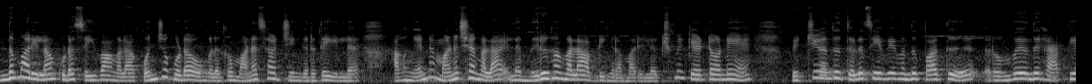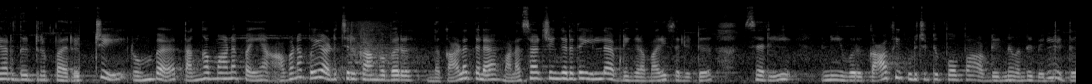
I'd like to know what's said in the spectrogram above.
இந்த மாதிரிலாம் கூட செய்வாங்களா? கொஞ்சம் கூட அவங்களுக்கு மனசாட்சிங்கிறதே இல்லை. அவங்க என்ன மனுஷங்களா இல்லை மிருகங்களா? அப்படிங்கிற மாதிரி லக்ஷ்மி கேட்டோன்னே வெற்றி வந்து துளசியவே வந்து பார்த்து ரொம்ப வந்து ஹாப்பியாக இருந்துகிட்டு இருப்பார் வெற்றி ரொம்ப தங்கமான பையன். அவனை போய் அடிச்சிருக்காங்க பாரு. இந்த காலத்தில் மனசாட்சிங்கிறதே இல்லை அப்படிங்கிற மாதிரி சொல்லிட்டு சரி நீ ஒரு காஃபி குடிச்சிட்டு போப்பா அப்படின்னு வந்து வெளியிட்டு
